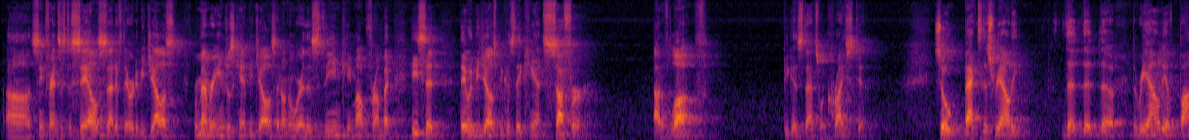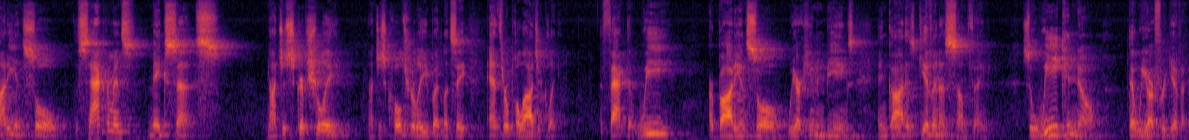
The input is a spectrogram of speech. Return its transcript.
Uh, St. Francis de Sales said if they were to be jealous, remember, angels can't be jealous. I don't know where this theme came up from, but he said they would be jealous because they can't suffer out of love, because that's what Christ did. So, back to this reality the, the, the, the reality of body and soul. The sacraments make sense, not just scripturally, not just culturally, but let's say anthropologically. The fact that we are body and soul, we are human beings, and God has given us something so we can know that we are forgiven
